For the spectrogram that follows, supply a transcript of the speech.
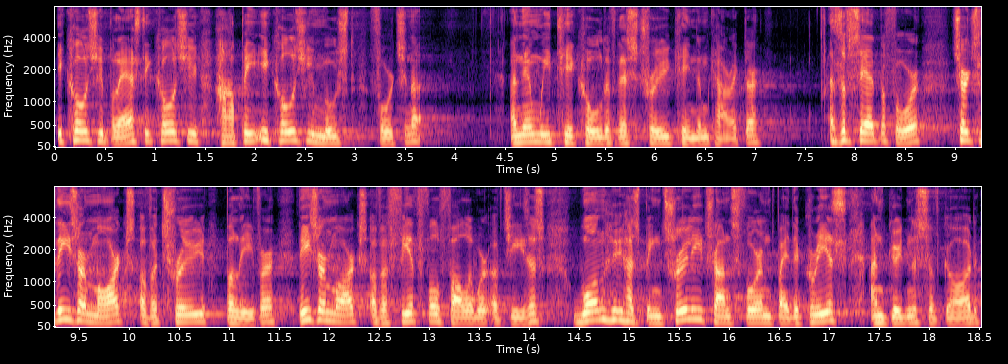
He calls you blessed, He calls you happy, He calls you most fortunate. And then we take hold of this true kingdom character. As I've said before, church, these are marks of a true believer. These are marks of a faithful follower of Jesus, one who has been truly transformed by the grace and goodness of God.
